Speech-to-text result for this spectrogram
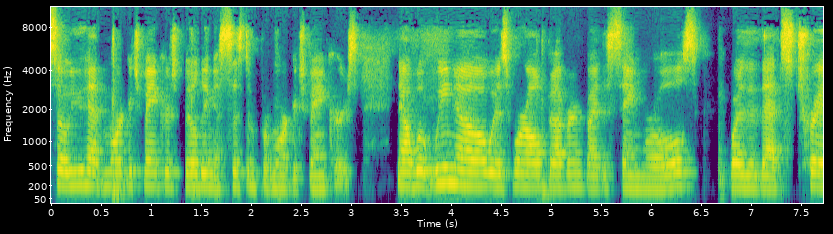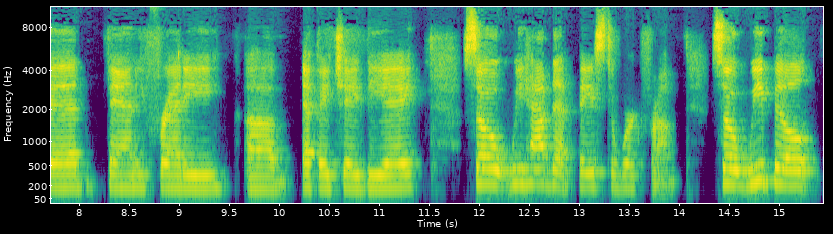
So, you had mortgage bankers building a system for mortgage bankers. Now, what we know is we're all governed by the same rules, whether that's TRID, Fannie, Freddie, uh, FHA, VA. So, we have that base to work from. So, we built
